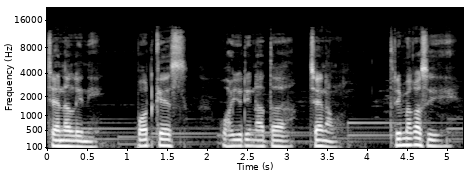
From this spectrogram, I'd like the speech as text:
channel ini, podcast Wahyu Dinata channel. Terima kasih.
